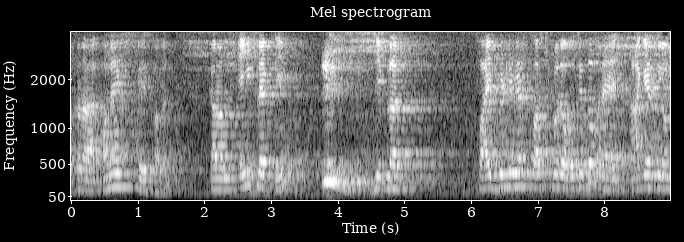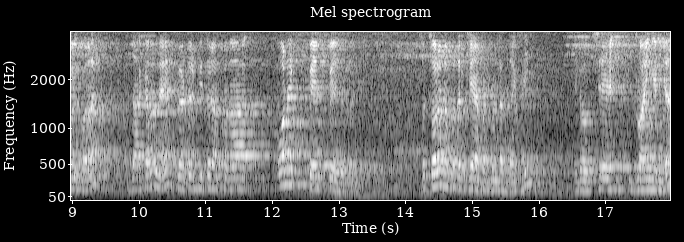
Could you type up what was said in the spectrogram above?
আপনারা অনেক স্পেস পাবেন। কারণ এই ফ্ল্যাটটি জি প্লাস ফাইভ বিল্ডিংয়ের ফার্স্ট ফ্লোরে অবস্থিত মানে আগের নিয়মে করা। যার কারণে ফ্ল্যাটের ভিতরে আপনারা অনেক স্পেস পেয়ে যাবেন। তো চলেন আপনাদেরকে অ্যাপার্টমেন্টটা দেখাই। এটা হচ্ছে ড্রয়িং এরিয়া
